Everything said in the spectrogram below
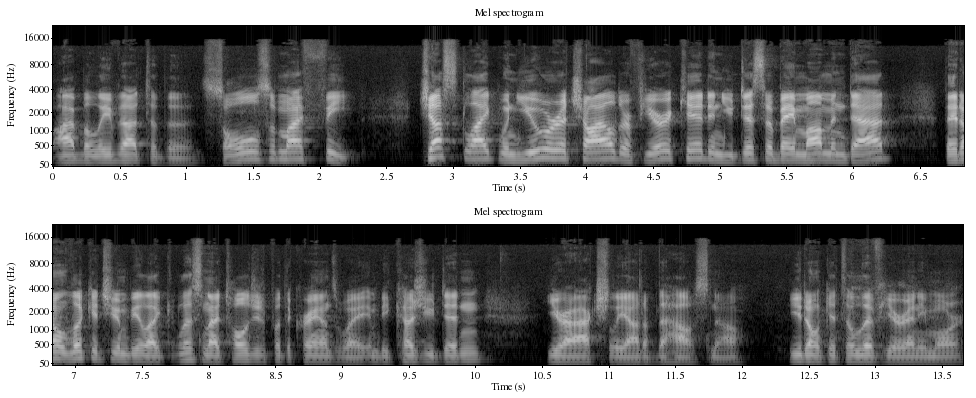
I believe that to the soles of my feet. Just like when you were a child or if you're a kid and you disobey mom and dad, they don't look at you and be like, listen, I told you to put the crayons away. And because you didn't, you're actually out of the house now. You don't get to live here anymore.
